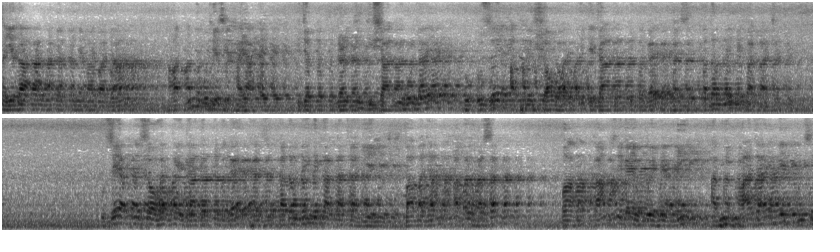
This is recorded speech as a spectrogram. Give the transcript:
सैयदा कहती है बाबा जान आप मुझे सिखाया है कि जब जब लड़की की शादी हो जाए तो उसे अपने शौहर की इजाज़त के बगैर घर से कदम नहीं निकालना चाहिए उसे अपने शौहर की इजाज़त के बगैर घर से कदम नहीं निकालना चाहिए बाबा जान अबल हसन बाहर काम से गए हुए हैं। अभी अभी आ जाएँगे, उनसे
